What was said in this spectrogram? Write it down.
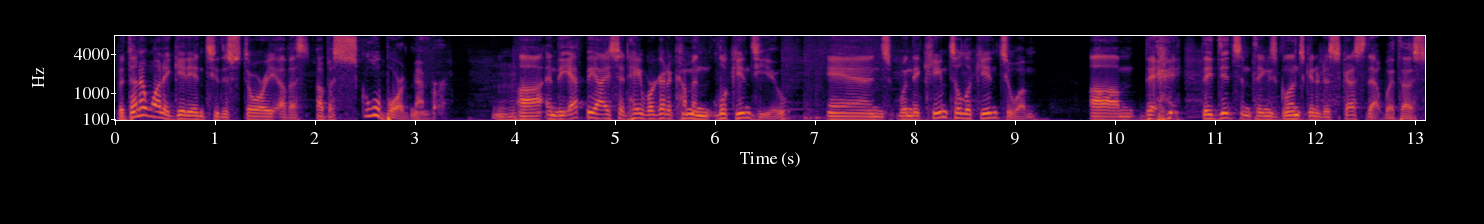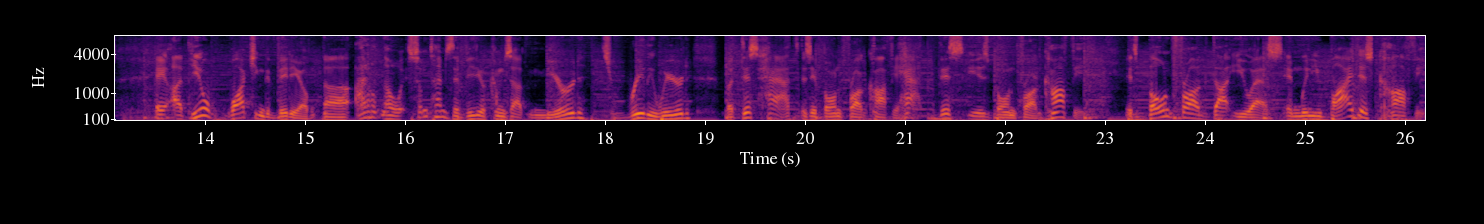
but then I want to get into the story of a of a school board member. Mm-hmm. Uh, and the FBI said, "Hey, we're going to come and look into you." And when they came to look into him, um, they they did some things. Glen's going to discuss that with us. Hey, uh, if you're watching the video, uh, I don't know. Sometimes the video comes out mirrored. It's really weird. But this hat is a Bone Frog Coffee hat. This is Bone Frog Coffee. It's bonefrog.us. And when you buy this coffee,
